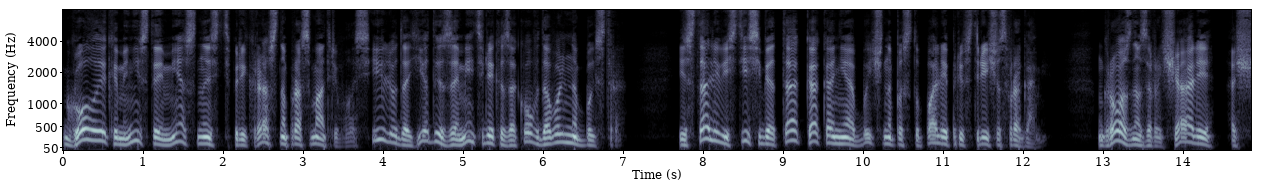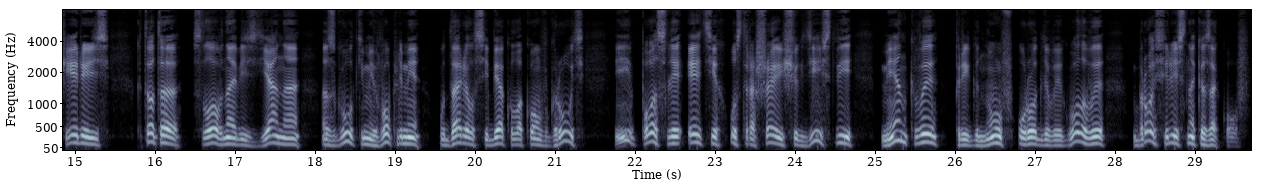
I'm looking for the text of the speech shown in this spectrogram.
Голая каменистая местность прекрасно просматривалась, и людоеды заметили казаков довольно быстро и стали вести себя так, как они обычно поступали при встрече с врагами. Грозно зарычали, ощерились, кто-то, словно обезьяна, с гулкими воплями ударил себя кулаком в грудь, и после этих устрашающих действий менквы, пригнув уродливые головы, бросились на казаков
